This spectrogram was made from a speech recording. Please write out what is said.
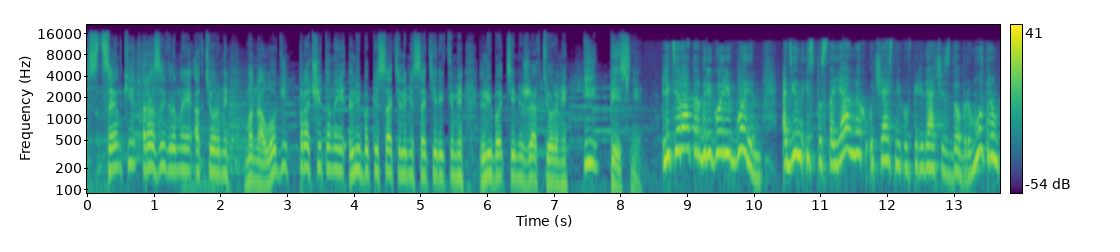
Сценки, разыгранные актерами, монологи, прочитанные либо писателями-сатириками, либо теми же актерами, и песни. Литератор Григорий Горин – один из постоянных участников передачи «С добрым утром»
